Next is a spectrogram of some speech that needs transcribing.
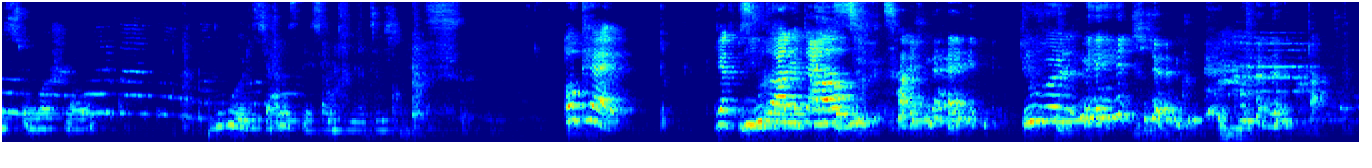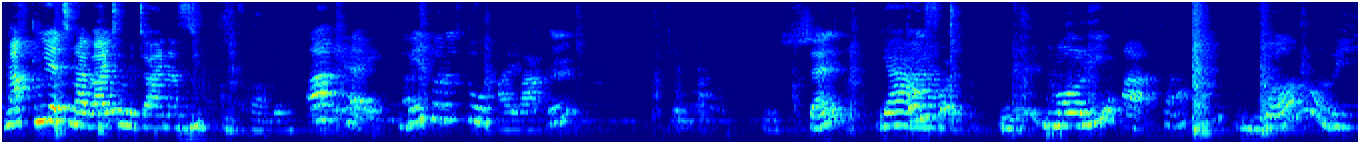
ist oberschlau. Du würdest ja alles besser machen als ich. Okay. Jetzt du dran mit deiner. Ausrufezeichen, hey. Du würdest. Mädchen. Mach du jetzt mal weiter mit deiner siebten Frage. Okay, wen würdest du heiraten? Küssen Ja. und. Molly, Arthur, Molly.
